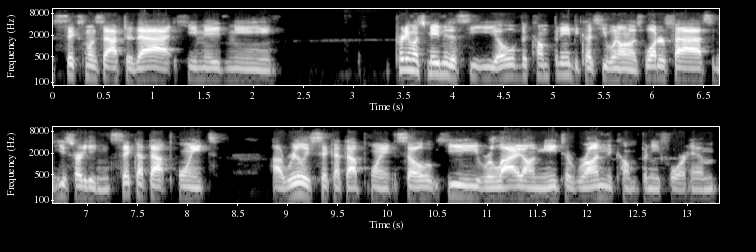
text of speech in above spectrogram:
six months after that, he made me pretty much made me the CEO of the company because he went on his water fast and he started getting sick at that point, uh, really sick at that point. So he relied on me to run the company for him.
